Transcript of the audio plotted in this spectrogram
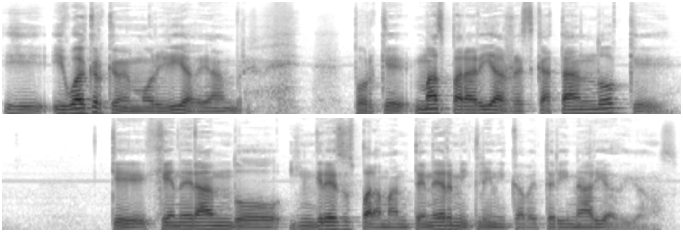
Y igual creo que me moriría de hambre, porque más pararía rescatando que, que generando ingresos para mantener mi clínica veterinaria, digamos.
